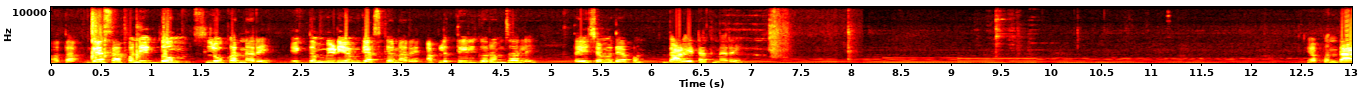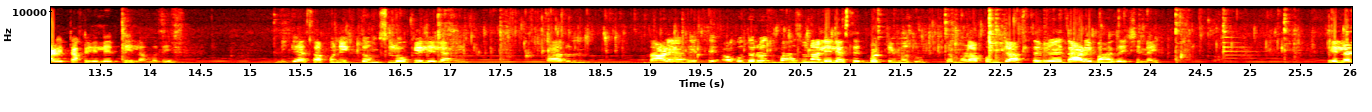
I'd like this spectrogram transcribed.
आता गॅस आपण एकदम स्लो करणार आहे. एकदम मीडियम गॅस करणार आहे. आपलं तेल गरम झालंय. तर याच्यामध्ये आपण डाळी टाकणार आहे. हे आपण डाळी टाकलेले आहेत तेलामध्ये. आणि गॅस आपण एकदम स्लो केलेला आहे. कारण डाळे आहेत ते अगोदरच भाजून आलेले असतात भट्टीमधून. त्यामुळे आपण जास्त वेळ डाळे भाजायचे नाहीत. तेलात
